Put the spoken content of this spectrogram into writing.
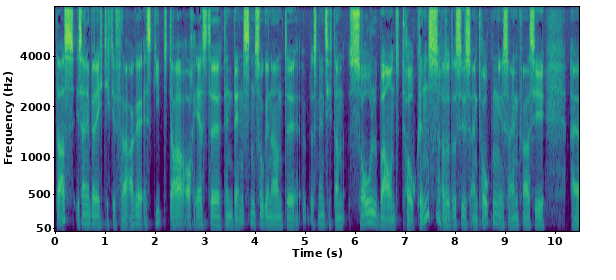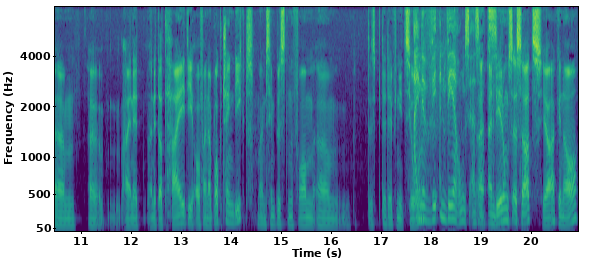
das ist eine berechtigte Frage. Es gibt da auch erste Tendenzen, sogenannte, das nennt sich dann Soulbound Tokens. Mhm. Also das ist ein Token, ist ein quasi ähm, äh, eine, eine Datei, die auf einer Blockchain liegt, mal im simpelsten Form ähm, des, der Definition. Eine, ein Währungsersatz. Ein Währungsersatz, ja, genau.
